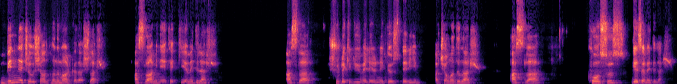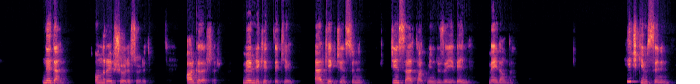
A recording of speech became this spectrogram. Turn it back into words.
Benimle çalışan hanım arkadaşlar asla mini etek giyemediler. Asla şuradaki düğmelerini göstereyim açamadılar. Asla kolsuz gezemediler. Neden? Onlara hep şöyle söyledim. Arkadaşlar, memleketteki erkek cinsinin cinsel tatmin düzeyi belli, meydanda. Hiç kimsenin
